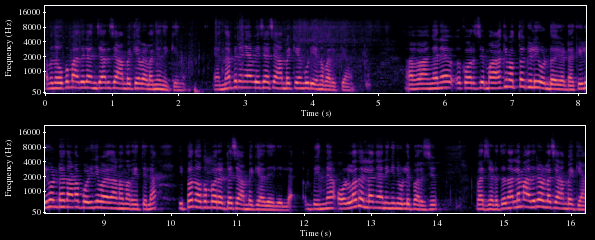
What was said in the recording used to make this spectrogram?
അപ്പോൾ നോക്കുമ്പോൾ അതിൽ അഞ്ചാറ് ചാമ്പയ്ക്ക വിളഞ്ഞ് നിൽക്കുന്നു എന്നാൽ പിന്നെ ഞാൻ വിചാരിച്ച ആ ചാമ്പയ്ക്കയും കൂടി അങ്ങ് പറിക്കാം. അപ്പോൾ അങ്ങനെ കുറച്ച് ബാക്കി മൊത്തം കിളി കൊണ്ടുപോയി കേട്ടോ. കിളി കൊണ്ടുപോയതാണോ പൊഴിഞ്ഞു പോയതാണോ എന്നറിയത്തില്ല ഇപ്പം നോക്കുമ്പോൾ ഒരൊറ്റ ചാമ്പയ്ക്ക അതിലില്ല. പിന്നെ ഉള്ളതെല്ലാം ഞാനിങ്ങനെ ഉള്ളി പറിച്ചു പറിച്ചെടുത്ത് നല്ല മധുരമുള്ള ചാമ്പയ്ക്ക.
